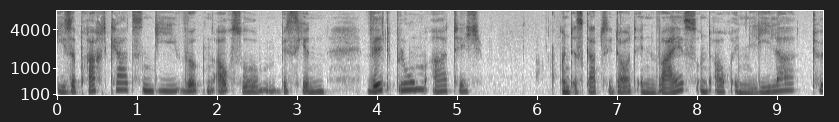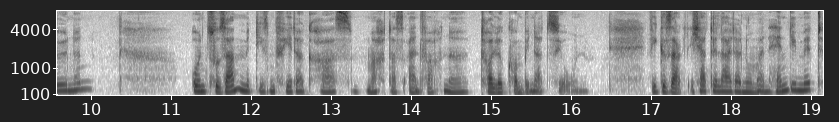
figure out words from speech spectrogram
Diese Prachtkerzen, die wirken auch so ein bisschen wildblumenartig. Und es gab sie dort in Weiß und auch in lila Tönen. Und zusammen mit diesem Federgras macht das einfach eine tolle Kombination. Wie gesagt, ich hatte leider nur mein Handy mit.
